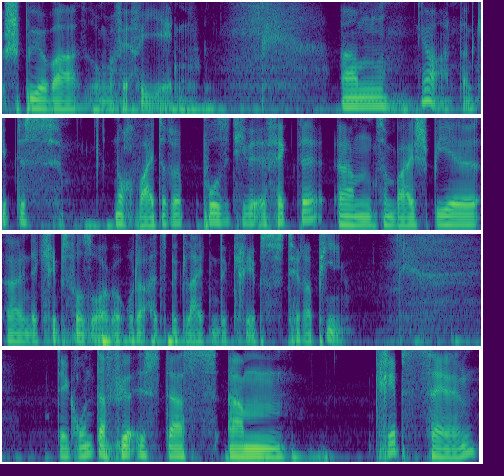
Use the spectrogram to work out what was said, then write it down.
spürbar, so ungefähr für jeden. Ähm, ja, dann gibt es noch weitere positive Effekte, ähm, zum Beispiel äh, in der Krebsvorsorge oder als begleitende Krebstherapie. Der Grund dafür ist, dass ähm, Krebszellen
